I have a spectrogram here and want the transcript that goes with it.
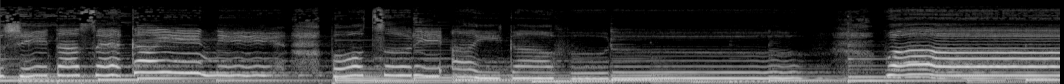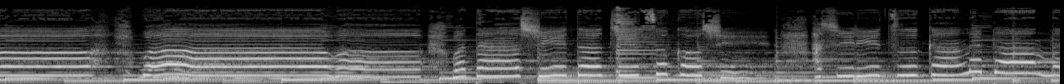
くした世界にぽつり愛が降る。わわ私たち少し走り疲れたね。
